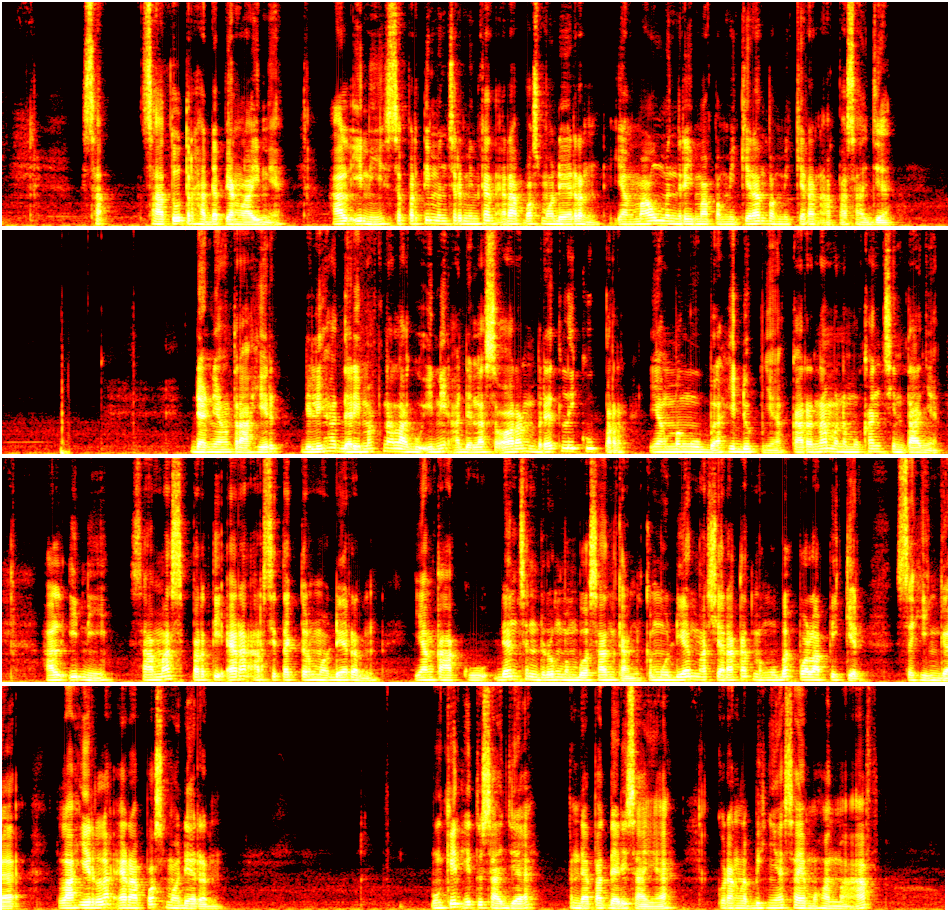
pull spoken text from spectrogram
Sa satu terhadap yang lainnya. Hal ini seperti mencerminkan era postmodern yang mau menerima pemikiran-pemikiran apa saja. Dan yang terakhir, dilihat dari makna lagu ini adalah seorang Bradley Cooper yang mengubah hidupnya karena menemukan cintanya. Hal ini sama seperti era arsitektur modern yang kaku dan cenderung membosankan, kemudian masyarakat mengubah pola pikir sehingga lahirlah era postmodern. Mungkin itu saja pendapat dari saya. Kurang lebihnya saya mohon maaf.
